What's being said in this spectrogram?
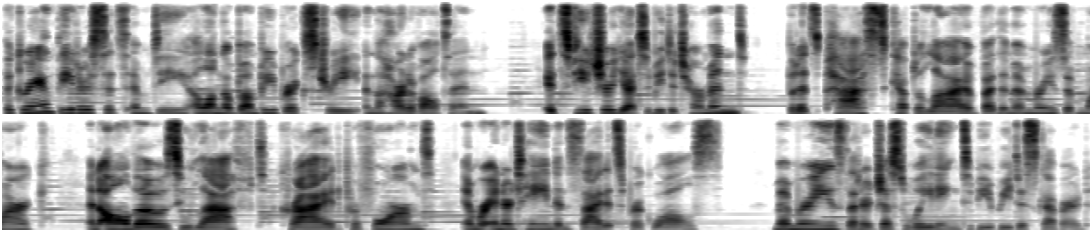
the Grand Theater sits empty along a bumpy brick street in the heart of Alton. Its future yet to be determined, but its past kept alive by the memories of Mark and all those who laughed, cried, performed, and were entertained inside its brick walls. Memories that are just waiting to be rediscovered.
